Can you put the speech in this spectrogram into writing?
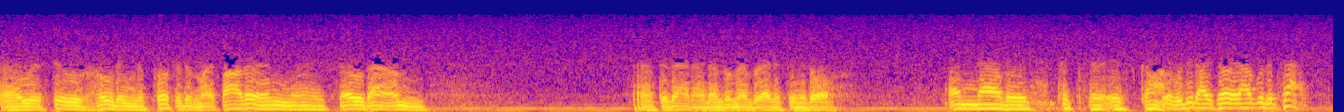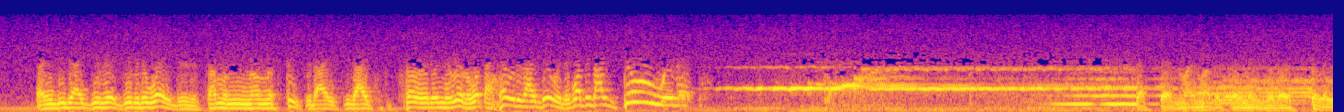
I was still holding the portrait of my father, and I fell down. After that, I don't remember anything at all. And now the picture is gone. Yeah, well, did I throw it out with the trash? I mean, did I give it give it away to someone on the street? Did I did I throw it in the river? What the hell did I do with it? What did I do with it? Just then, my mother came in with her silly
